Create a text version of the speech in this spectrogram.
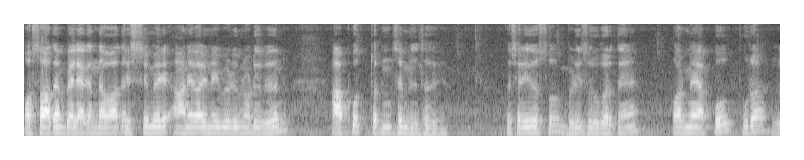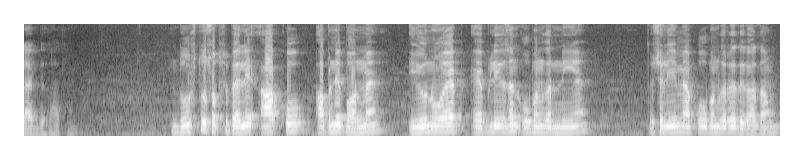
और साथ में बेल आइकन दबा दें, जिससे मेरे आने वाली नई वीडियो नोटिफिकेशन आपको तुरंत से मिल सके। तो चलिए दोस्तों, वीडियो शुरू करते हैं और मैं आपको पूरा लाइव दिखाता हूँ। दोस्तों, सबसे पहले आपको अपने फ़ोन में योनो ऐप एप्लीकेशन ओपन करनी है। तो चलिए मैं आपको ओपन करके दिखाता हूँ।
